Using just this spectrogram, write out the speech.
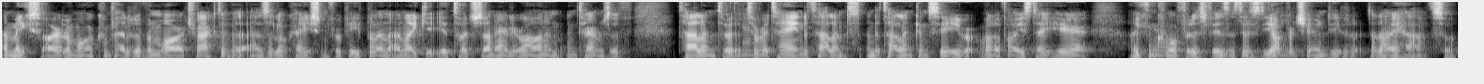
and makes Ireland more competitive and more attractive as a location for people. And, and like you touched on earlier on in, in terms of talent to, yeah. to retain the talent and the talent can see well if i stay here i can come up for this business. This is the mm-hmm. opportunity that, that i have. So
